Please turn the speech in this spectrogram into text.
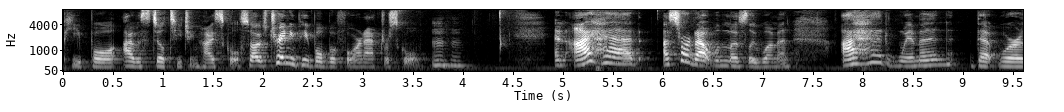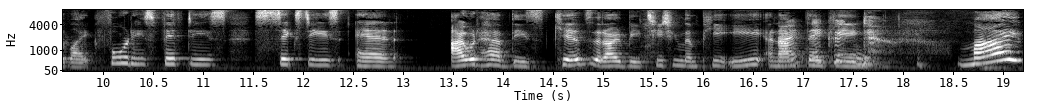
people, I was still teaching high school. So I was training people before and after school. And I had, I started out with mostly women. I had women that were like 40s, 50s, 60s, and I would have these kids that I'd be teaching them PE, and I'm Right? They thinking, my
